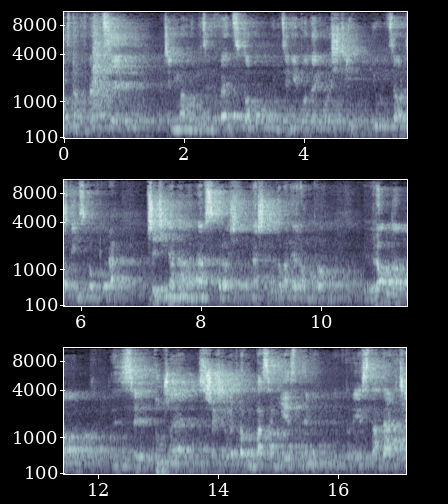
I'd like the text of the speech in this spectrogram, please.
jest na Drwęcy, czyli mamy ulicę Drwęcką, ulicę Niepodległości i ulicę Olsztyńską, która przecina na, na wskroś nasze budowane rondo. Rondo z duże, z 6-metrowym pasem jezdnym, który jest w standardzie,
